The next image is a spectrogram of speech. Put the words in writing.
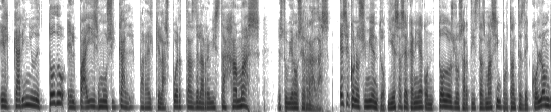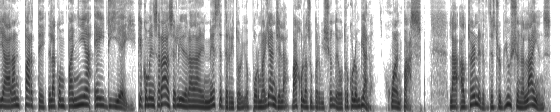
el cariño de todo el país musical, para el que las puertas de la revista jamás estuvieron cerradas. Ese conocimiento y esa cercanía con todos los artistas más importantes de Colombia harán parte de la compañía ADA, que comenzará a ser liderada en este territorio por Mariangela bajo la supervisión de otro colombiano, Juan Paz. La Alternative Distribution Alliance,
